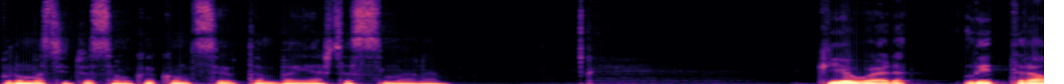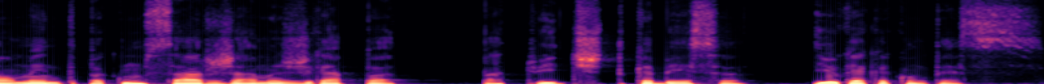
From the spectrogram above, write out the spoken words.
por uma situação que aconteceu também esta semana. Que eu era literalmente para começar já a jogar para para Twitch de cabeça. E o que é que acontece?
